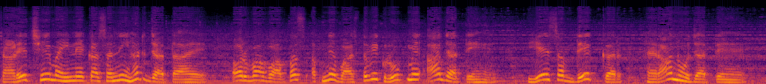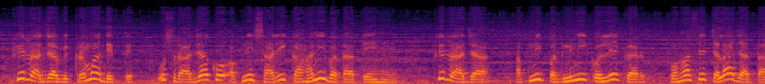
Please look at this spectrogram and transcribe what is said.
साढ़े छह महीने का सनी हट जाता है और वह वापस अपने वास्तविक रूप में आ जाते हैं। ये सब देखकर हैरान हो जाते हैं। फिर राजा विक्रमादित्य उस राजा को अपनी सारी कहानी बताते हैं। फिर राजा अपनी पद्मिनी को लेकर वहाँ से चला जाता।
